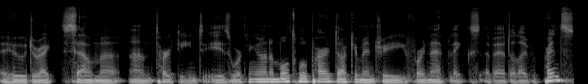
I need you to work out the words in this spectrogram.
who directed Selma and Thirteenth, is working on a multiple part documentary for Netflix about the life of Prince.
